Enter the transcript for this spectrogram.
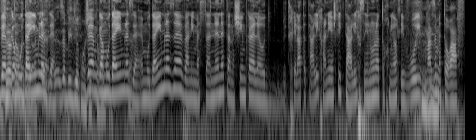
והם גם מודעים מדויק. לזה. כן, זה בדיוק מה שהתכוונתי. והם גם מודעים כן. לזה. הם מודעים לזה, ואני מסננת אנשים כאלה עוד בתחילת התהליך. אני, יש לי תהליך סינון לתוכניות ליווי, מה זה מטורף.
